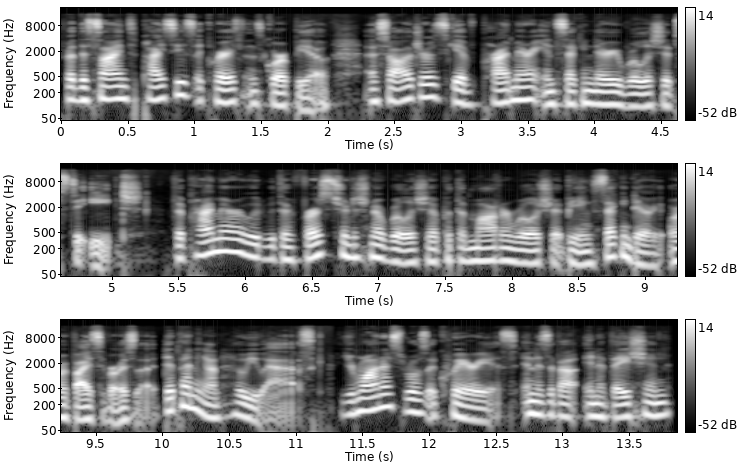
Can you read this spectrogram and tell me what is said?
For the signs Pisces, Aquarius, and Scorpio, astrologers give primary and secondary rulerships to each. The primary would be the first traditional rulership, with the modern rulership being secondary, or vice versa, depending on who you ask. Uranus rules Aquarius and is about innovation,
